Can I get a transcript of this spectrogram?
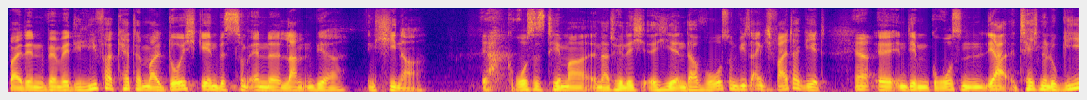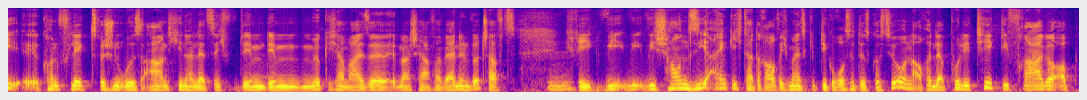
bei den, wenn wir die Lieferkette mal durchgehen bis zum Ende, landen wir in China. Ja. Großes Thema natürlich äh, hier in Davos und wie es eigentlich weitergeht ja. äh, in dem großen ja, Technologiekonflikt zwischen USA und China, letztlich dem, dem möglicherweise immer schärfer werdenden Wirtschaftskrieg. Mhm. Wie, wie, wie schauen Sie eigentlich da drauf? Ich meine, es gibt die große Diskussion, auch in der Politik, die Frage, ob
